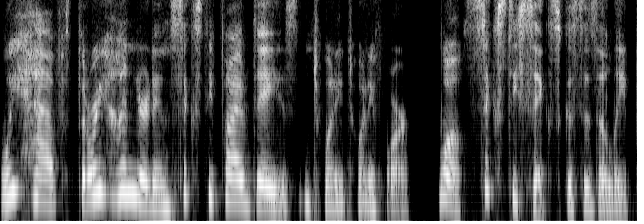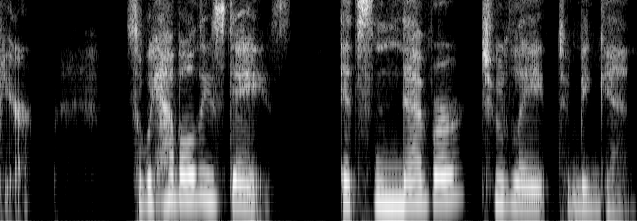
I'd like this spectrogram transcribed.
We have 365 days in 2024. Well, 66 because it's a leap year. So we have all these days. It's never too late to begin.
